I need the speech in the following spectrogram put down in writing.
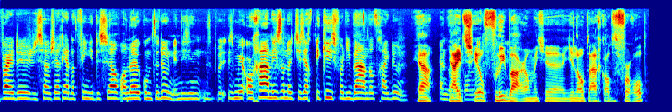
Waardoor je dus zou zeggen, ja, dat vind je dus zelf al leuk om te doen. In die zin het is meer organisch dan dat je zegt, ik kies voor die baan, dat ga ik doen. Ja, ja het is heel is. vloeibaar, omdat je, je loopt eigenlijk altijd voorop.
